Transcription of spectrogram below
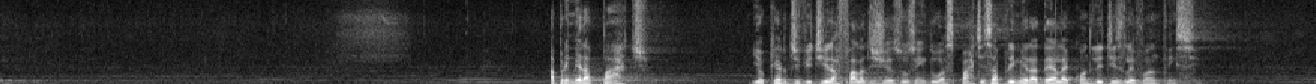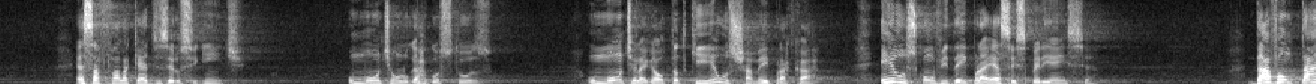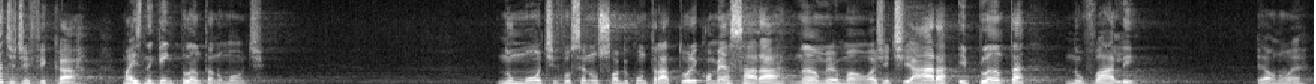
A primeira parte, e eu quero dividir a fala de Jesus em duas partes. A primeira dela é quando ele diz: levantem-se. Essa fala quer dizer o seguinte: o monte é um lugar gostoso, o monte é legal, tanto que eu os chamei para cá, eu os convidei para essa experiência. Dá vontade de ficar, mas ninguém planta no monte. No monte você não sobe com um trator e começa a arar. Não, meu irmão, a gente ara e planta no vale. É ou não é?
